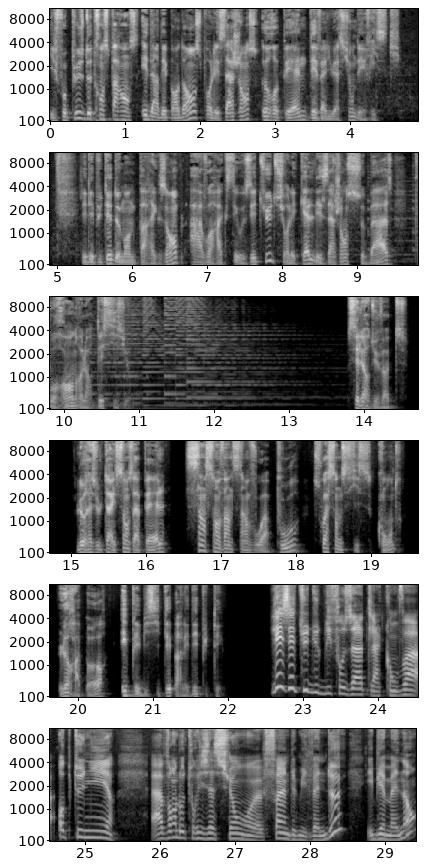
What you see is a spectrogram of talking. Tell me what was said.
Il faut plus de transparence et d'indépendance pour les agences européennes d'évaluation des risques. Les députés demandent par exemple à avoir accès aux études sur lesquelles les agences se basent pour rendre leurs décisions. C'est l'heure du vote. Le résultat est sans appel, 525 voix pour, 66 contre. Le rapport est plébiscité par les députés. Les études du glyphosate là qu'on va obtenir avant l'autorisation euh, fin 2022, eh bien maintenant,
